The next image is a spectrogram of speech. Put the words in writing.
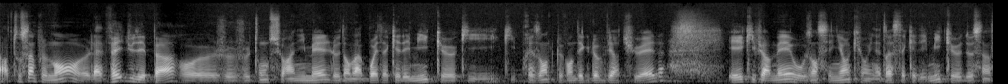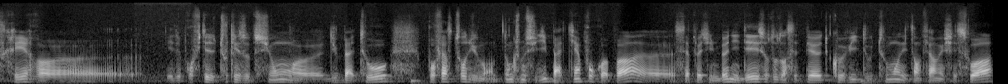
Alors tout simplement, euh, la veille du départ, euh, je, tombe sur un email dans ma boîte académique euh, qui, présente le Vendée Globe virtuel et qui permet aux enseignants qui ont une adresse académique de s'inscrire et de profiter de toutes les options du bateau pour faire ce tour du monde. Donc je me suis dit, bah, tiens, pourquoi pas, ça peut être une bonne idée, surtout dans cette période Covid où tout le monde est enfermé chez soi,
